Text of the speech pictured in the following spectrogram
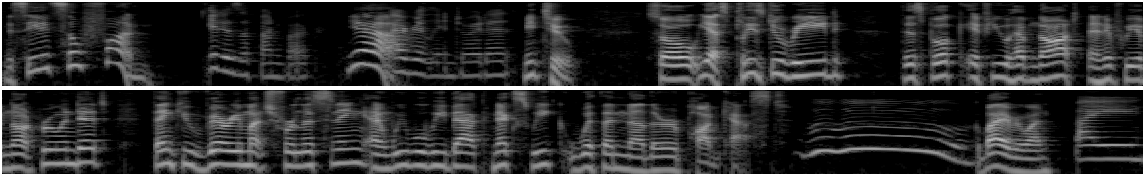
You see, it's so fun. it is a fun book. Yeah. I really enjoyed it. Me too. So, yes, please do read this book if you have not, and if we have not ruined it. Thank you very much for listening, and we will be back next week with another podcast. Woo woo! Goodbye, everyone. Bye.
